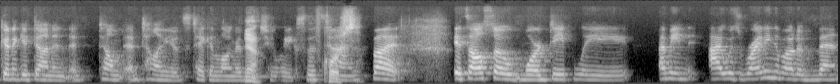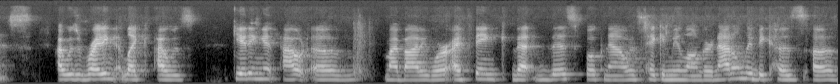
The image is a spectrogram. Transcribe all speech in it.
going to get done and, and tell I'm telling you it's taken longer than yeah, two weeks this time but it's also more deeply I mean I was writing about events I was writing like I was getting it out of my body where I think that this book now has taken me longer, not only because of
